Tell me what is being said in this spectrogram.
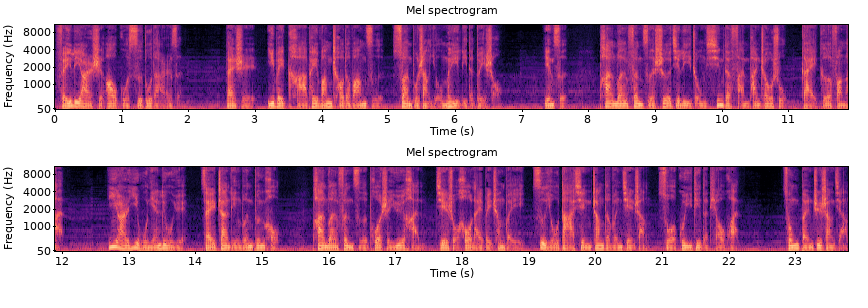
腓力二世奥古斯都的儿子，但是一位卡佩王朝的王子算不上有魅力的对手，因此叛乱分子设计了一种新的反叛招数——改革方案。一二一五年六月，在占领伦敦后，叛乱分子迫使约翰接受后来被称为“自由大宪章”的文件上所规定的条款。从本质上讲，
